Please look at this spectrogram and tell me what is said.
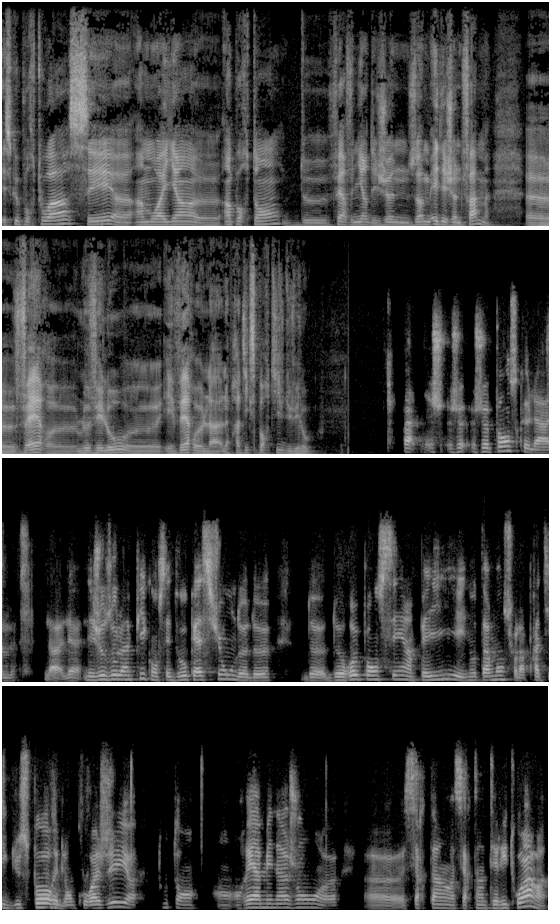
est-ce que pour toi c'est euh, un moyen euh, important de faire venir des jeunes hommes et des jeunes femmes vers le vélo et vers la, pratique sportive du vélo? Bah, je, pense que les Jeux Olympiques ont cette vocation de, de, repenser un pays et notamment sur la pratique du sport et de l'encourager tout en, en réaménageant euh, certains, certains territoires.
